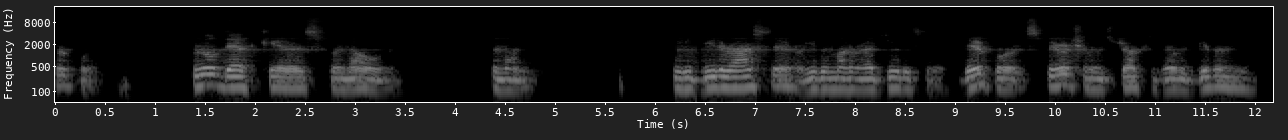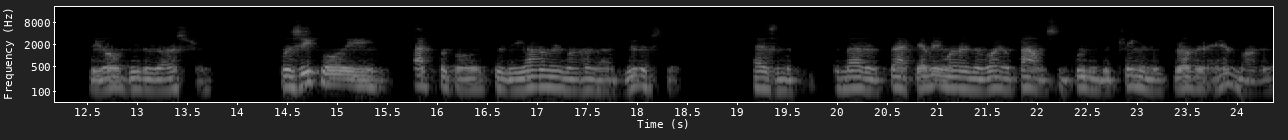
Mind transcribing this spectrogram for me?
purport. Cruel death cares for no for none. Either Dhritarashtra or even Maharaj Yudhisthira. Therefore, spiritual instruction that was given the old Dhritarashtra was equally applicable to the younger Maharaj Yudhisthira. As a matter of fact, everyone in the royal palace, including the king and his brother and mother,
